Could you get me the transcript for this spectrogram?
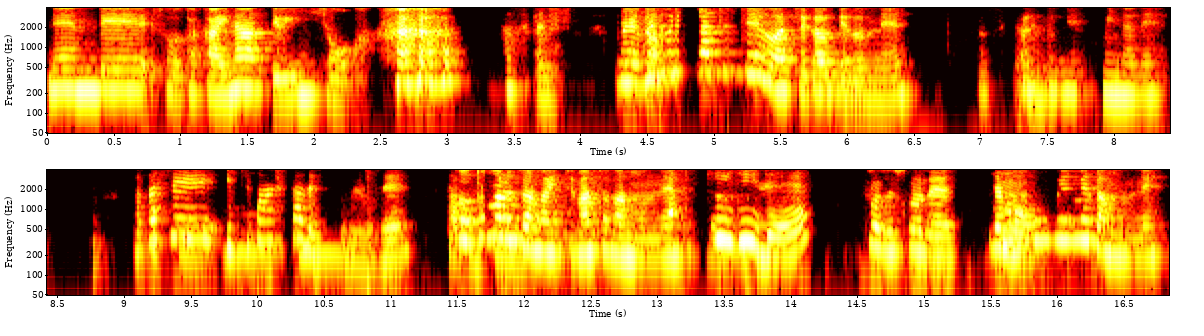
年齢、そう、高いなっていう印象。確かに。ね、メモリタッチチームは違うけどね、割とね、みんなね。私、一番下ですよね。そう、とまるちゃんが。が一番下だもんねあ。PD で？そうです、そうです。でも、3年目だもんね。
